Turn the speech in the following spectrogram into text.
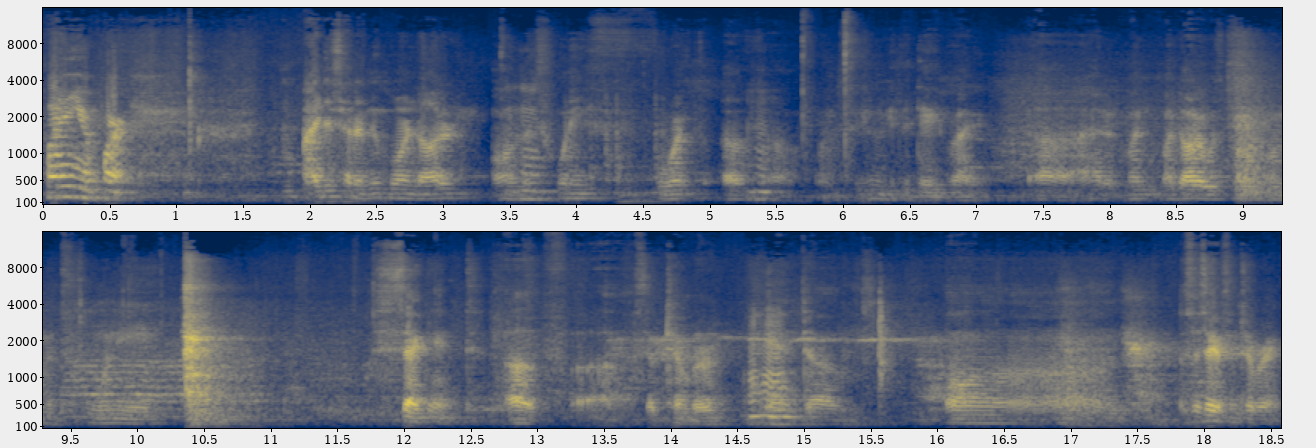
What in your report? I just had a newborn daughter on the 24th of, uh, let me let me get the date right. Uh, I had, my, my daughter was born on the 22nd of uh, September. And um, on the 2nd of September,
